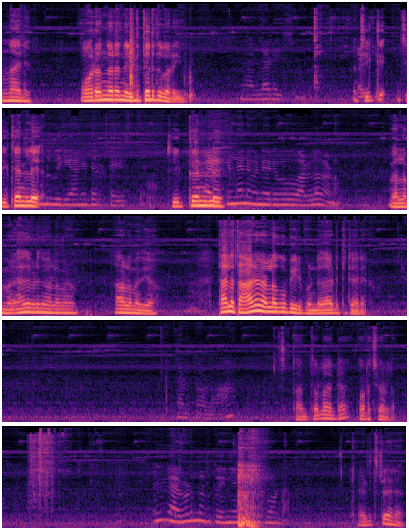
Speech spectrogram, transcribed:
എന്നാലും ഓരോന്നോരോന്ന് എടുത്തെടുത്ത് പറയും. ചിക്കൻ ചിക്കനിൽ ഒരു വെള്ളം വേണം. വെള്ളം വേണം. അത് ഇവിടുന്ന് വെള്ളം വേണം? ആ വെള്ളം മതിയോ? തല താഴെ വെള്ളം കൂപ്പി ഇരിപ്പുണ്ട്. അത് എടുത്തിട്ട് തരാം തണുത്തോളാം. അല്ല കുറച്ച് വെള്ളം. എടുത്തിട്ട് തരാം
